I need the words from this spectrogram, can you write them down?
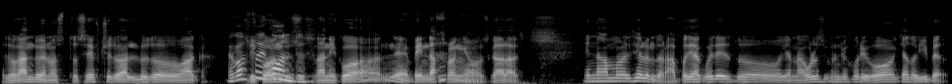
Εδώ κάνουν ενός το σεφ και το άλλο το άκα. Εγώ στο Δικό δικό τους. τους. Δανεικό, α, ναι, 50 χρόνια όμως, καλά. Ε, να κάνουν ό,τι θέλουν τώρα. Από ό,τι ακούετε το Γιανναγούλος βρουν και χορηγό για το γήπεδο.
